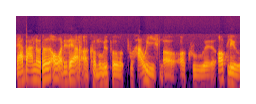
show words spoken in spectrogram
der er bare noget over det der at komme ud på, på havisen og, og kunne øh, opleve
